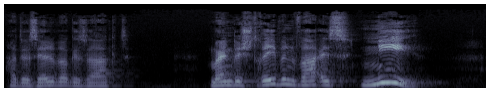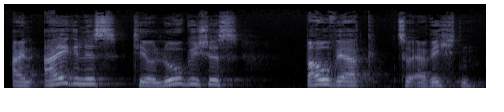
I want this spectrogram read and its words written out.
hat er selber gesagt, mein Bestreben war es nie, ein eigenes theologisches Bauwerk zu errichten,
